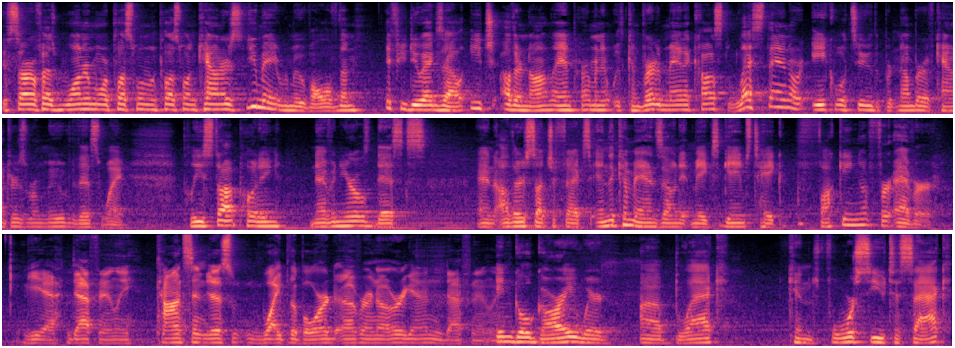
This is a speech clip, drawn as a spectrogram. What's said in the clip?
if Sarulf has one or more plus one and plus one counters, you may remove all of them. If you do, exile each other non land permanent with converted mana cost less than or equal to the number of counters removed this way. Please stop putting Nevinyrral's Disks and other such effects in the command zone. It makes games take fucking forever. Yeah, definitely. Constant, just wipe the board over and over again. Definitely. In Golgari, where uh, black can force you to sack,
